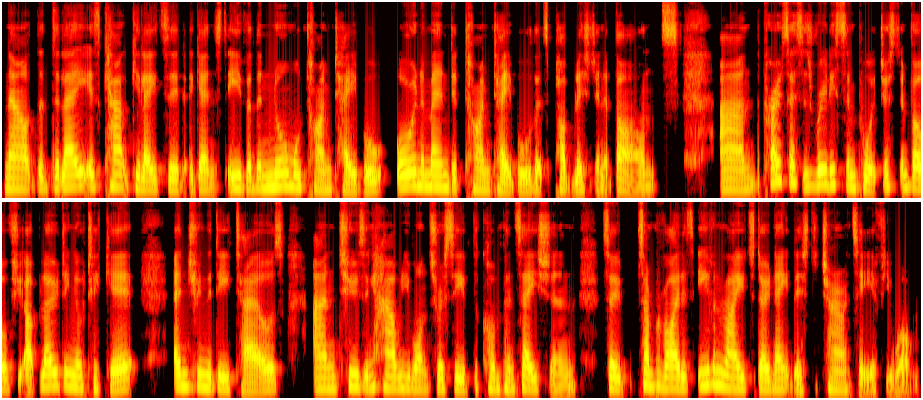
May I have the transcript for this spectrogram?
Now, the delay is calculated against either the normal timetable or an amended timetable that's published in advance. And the process is really simple. It just involves you uploading your ticket, entering the details, and choosing how you want to receive the compensation. So, some providers even allow you to donate this to charity if you want.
